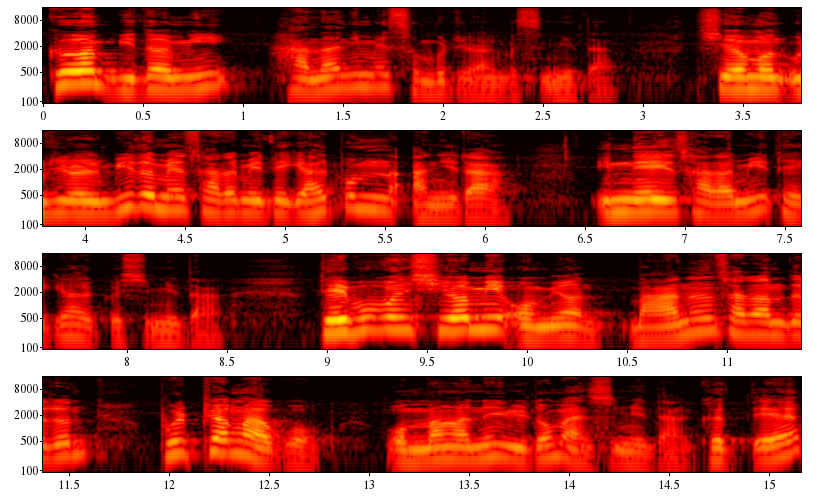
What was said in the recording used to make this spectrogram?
그 믿음이 하나님의 선물이라는 것입니다. 시험은 우리를 믿음의 사람이 되게 할 뿐만 아니라 인내의 사람이 되게 할 것입니다. 대부분 시험이 오면 많은 사람들은 불평하고 원망하는 일도 많습니다. 그때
